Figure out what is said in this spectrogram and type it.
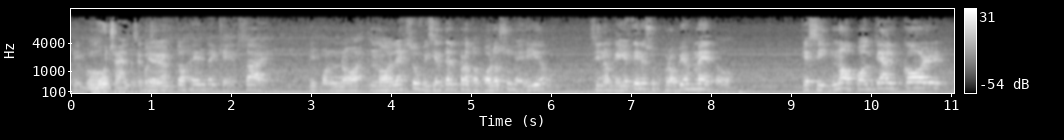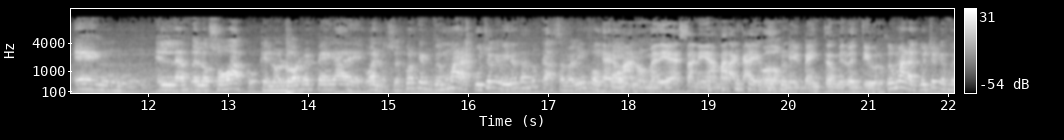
Tipo, Mucha gente Yo he visto gente que, ¿sabes? Tipo, no, no le es suficiente el protocolo sugerido, sino que ellos tienen sus propios métodos. Que si no, ponte alcohol en, en, en los sobacos, que el olor me pega de. Bueno, eso es porque de un maracucho que vino a tu casa, no alguien con Hermano, COVID. medida de sanidad Maracaibo 2020-2021. Es un maracucho que fue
